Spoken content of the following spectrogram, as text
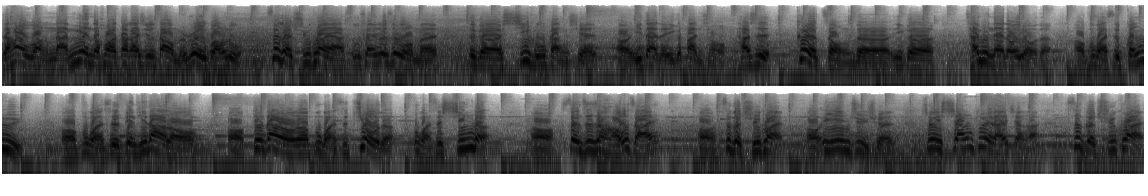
然后往南面的话，大概就是到我们瑞光路这个区块啊，俗称就是我们这个西湖港前哦一带的一个范畴，它是各种的一个产品类都有的哦，不管是公寓哦，不管是电梯大楼哦，电梯大楼呢，不管是旧的，不管是新的哦，甚至是豪宅哦，这个区块哦一应俱全，所以相对来讲啊，这个区块。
